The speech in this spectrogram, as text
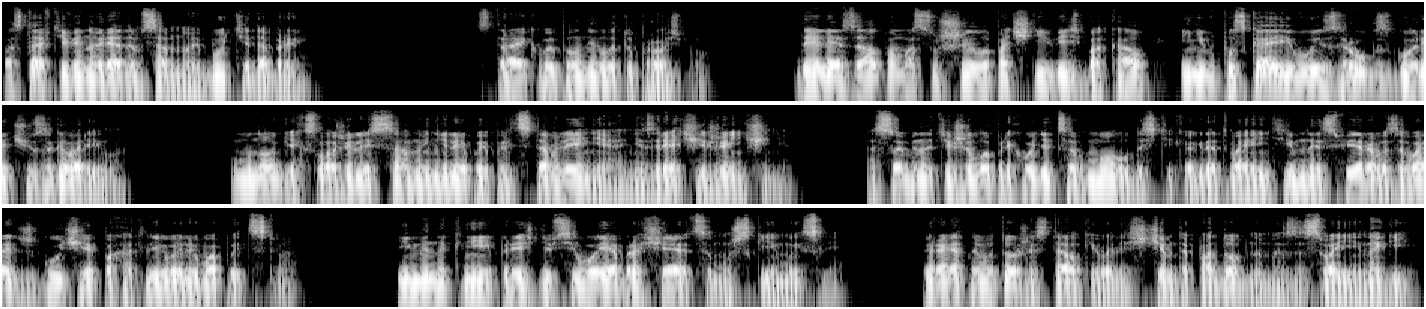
«Поставьте вино рядом со мной, будьте добры». Страйк выполнил эту просьбу. Делия залпом осушила почти весь бокал и, не выпуская его из рук, с горечью заговорила. У многих сложились самые нелепые представления о незрячей женщине. Особенно тяжело приходится в молодости, когда твоя интимная сфера вызывает жгучее похотливое любопытство. Именно к ней прежде всего и обращаются мужские мысли. Вероятно, вы тоже сталкивались с чем-то подобным из-за своей ноги.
